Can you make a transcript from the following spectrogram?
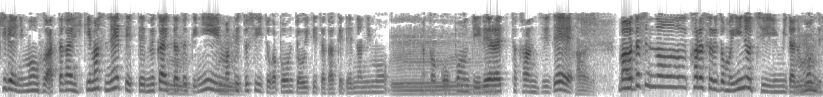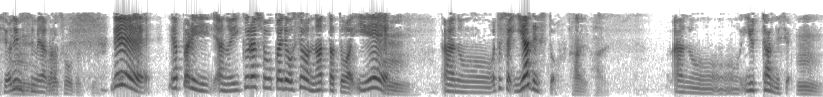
綺麗に毛布あったかいに引きますねって言って、迎え行った時に、うん。まあ、ペットシートがポンって置いていただけで何も、うん。なんかこう、ポンって入れられてた感じで、はい。まあ、私のからするともう命みたいなもんですよね、うん。娘だから。でやっぱり、あの、いくら紹介でお世話になったとはいえ、うん。あのー私は嫌ですと、はいはいあのー言ったんですよ。うん。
